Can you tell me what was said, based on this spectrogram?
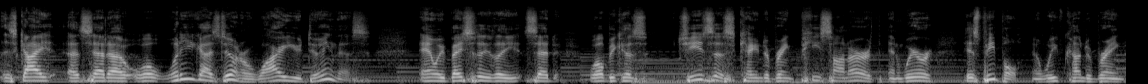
this guy uh, said, uh, Well, what are you guys doing? Or why are you doing this? And we basically said, Well, because Jesus came to bring peace on earth, and we're his people, and we've come to bring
